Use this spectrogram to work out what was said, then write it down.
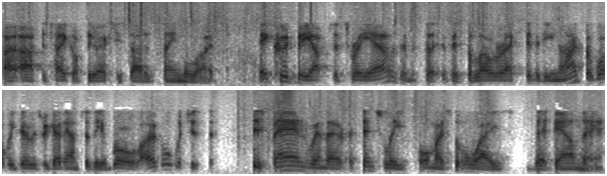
uh, after takeoff that we actually started seeing the lights. It could be up to three hours if it's, a, if it's a lower activity night. But what we do is we go down to the auroral oval, which is this band when they're essentially almost always they're down there.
